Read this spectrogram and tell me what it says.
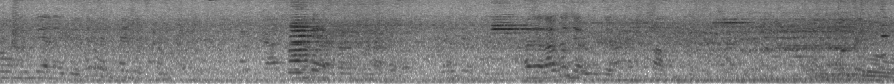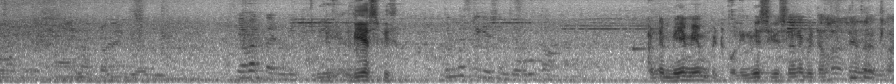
రోల్ ఉంది అనేది అయితే వెరిఫై చేస్తాం ఇంకా ఎవరెవరు ఉన్నారు. అది ఎలాగో జరుగుతుంది పాపం. ఎవరిదండి డిఎస్పీ ఇన్వెస్టిగేషన్ జరుగుతాం అంటే మేమేం పెట్టుకోవాలి? ఇన్వెస్టిగేషన్ పెట్టాలా లేదా ఎట్లా?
